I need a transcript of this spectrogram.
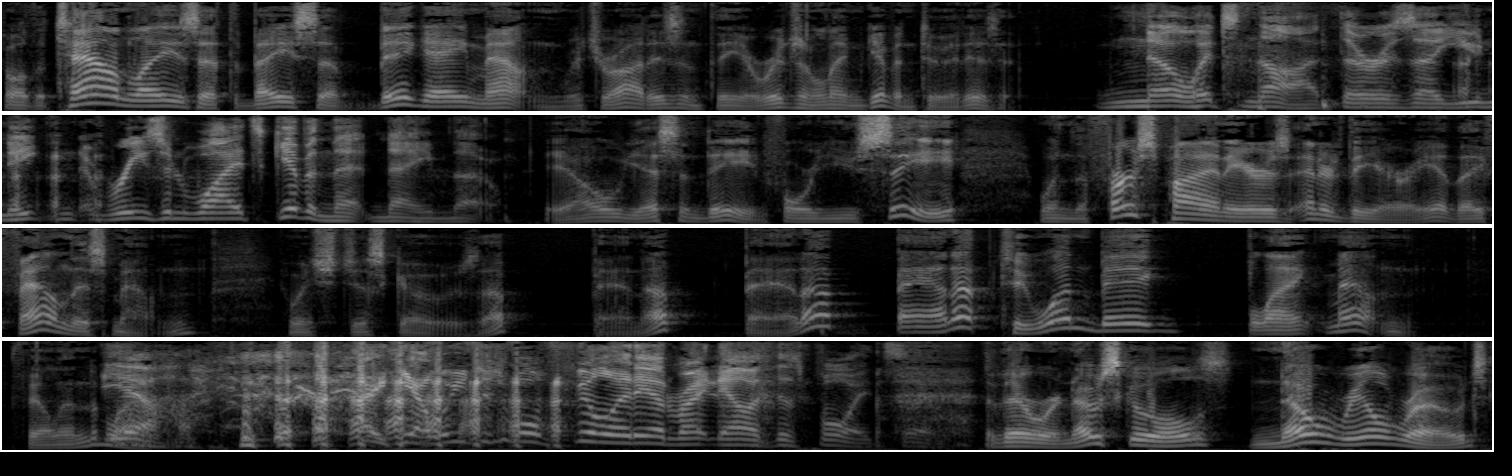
Well, the town lays at the base of Big A Mountain, which, Rod, isn't the original name given to it, is it? No, it's not. There is a unique reason why it's given that name, though. Yeah, oh, yes, indeed. For you see, when the first pioneers entered the area, they found this mountain, which just goes up and up and up and up to one big blank mountain. Fill in the blank. Yeah. yeah, we just won't fill it in right now at this point. So. There were no schools, no real roads,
